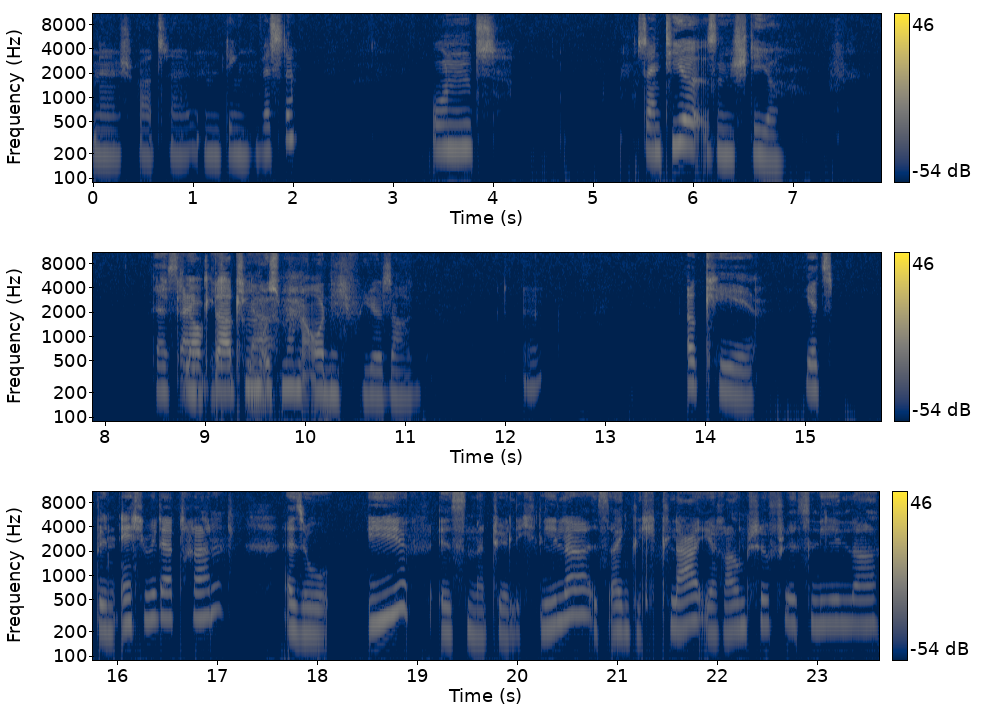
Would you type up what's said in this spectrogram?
eine schwarze im Ding Weste. Und sein Tier ist ein Stier. Das ich glaube, dazu klar. muss man auch nicht viel sagen. Okay, jetzt bin ich wieder dran. Also Eve ist natürlich lila, ist eigentlich klar. Ihr Raumschiff ist lila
